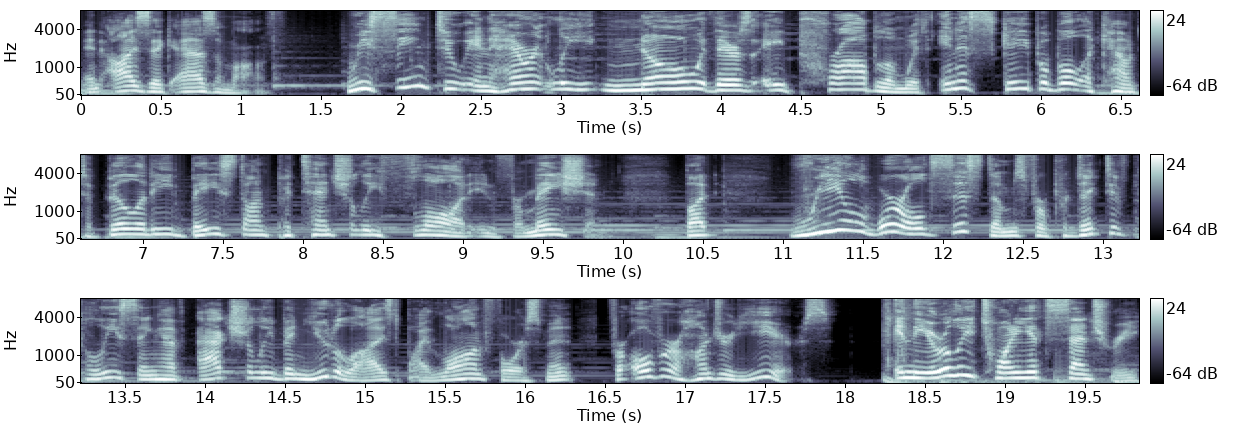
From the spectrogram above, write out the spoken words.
and Isaac Asimov. We seem to inherently know there's a problem with inescapable accountability based on potentially flawed information, but real world systems for predictive policing have actually been utilized by law enforcement for over 100 years. In the early 20th century,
